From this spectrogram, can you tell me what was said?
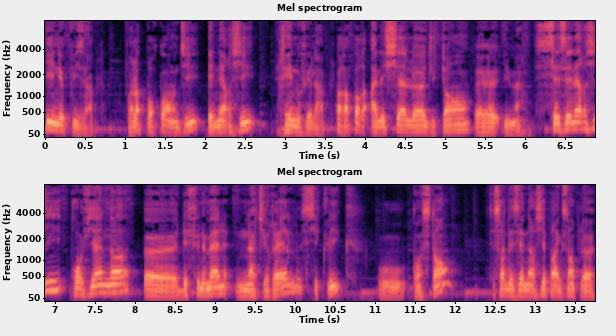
inépuisables. Voilà pourquoi on dit énergie renouvelable par rapport à l'échelle du temps euh, humain. Ces énergies proviennent euh, des phénomènes naturels, cycliques ou constants. Ce sont des énergies, par exemple,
